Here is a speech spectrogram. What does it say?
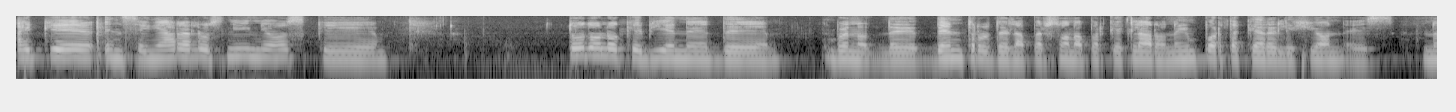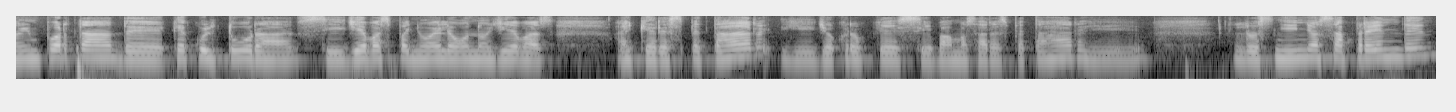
hay que enseñar a los niños que todo lo que viene de, bueno, de dentro de la persona, porque claro, no importa qué religión es, no importa de qué cultura, si llevas pañuelo o no llevas, hay que respetar y yo creo que si vamos a respetar y los niños aprenden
